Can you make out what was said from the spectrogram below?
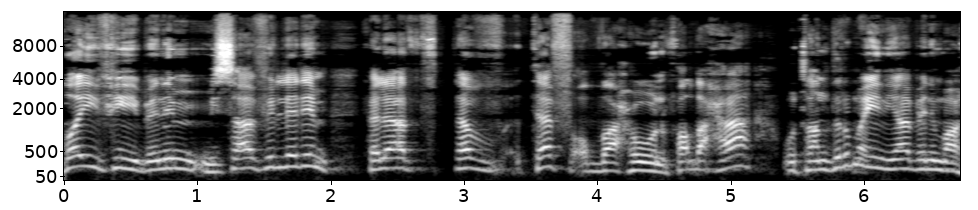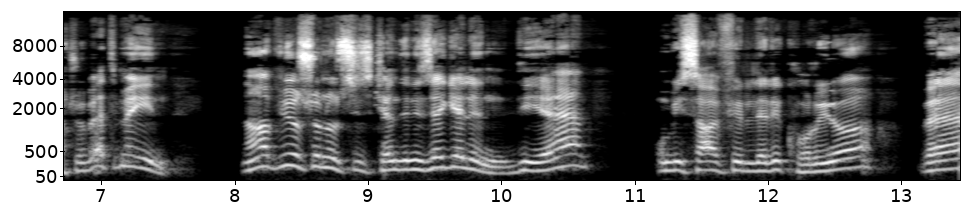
dayfi benim misafirlerim fela tefdahun fadaha utandırmayın ya beni mahcup etmeyin ne yapıyorsunuz siz kendinize gelin diye o misafirleri koruyor ve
